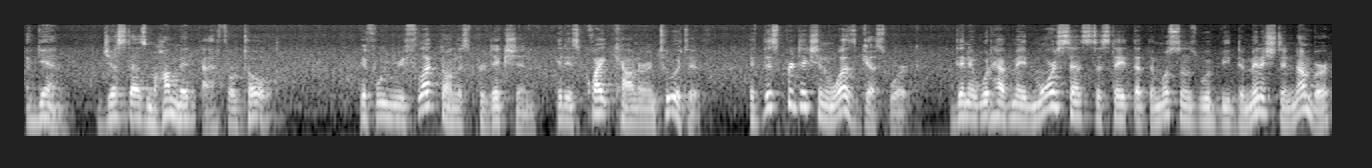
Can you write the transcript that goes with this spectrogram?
Again, just as Muhammad had foretold. If we reflect on this prediction, it is quite counterintuitive. If this prediction was guesswork, then it would have made more sense to state that the Muslims would be diminished in number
